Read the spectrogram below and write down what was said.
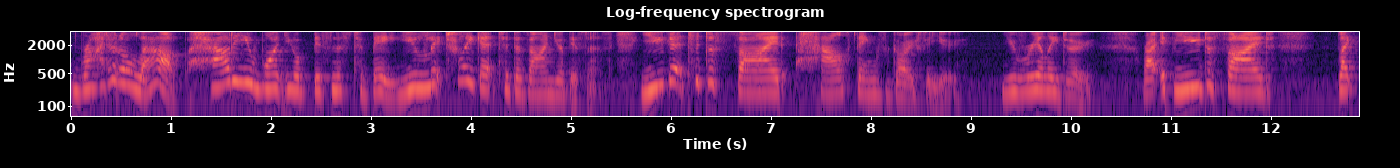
write it all out. How do you want your business to be? You literally get to design your business. You get to decide how things go for you. You really do. Right? If you decide like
